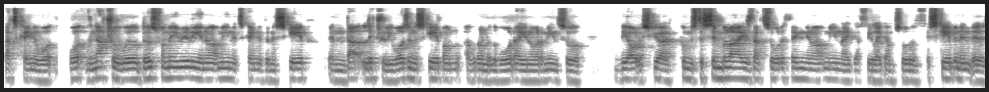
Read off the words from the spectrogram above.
that's kind of what, what the natural world does for me, really, you know what I mean? It's kind of an escape. And that literally was an escape on out onto the water, you know what I mean? So the Arctic skua comes to symbolize that sort of thing. You know what I mean? Like I feel like I'm sort of escaping into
